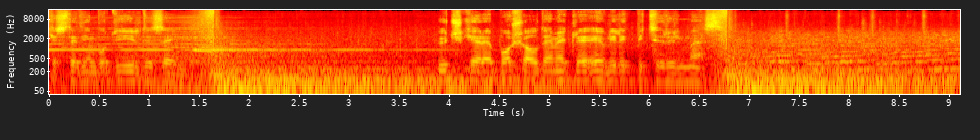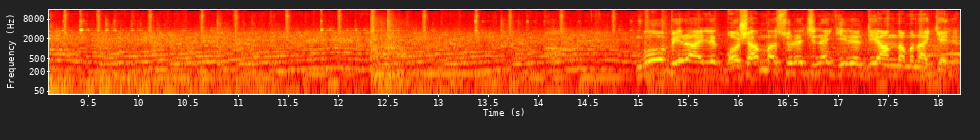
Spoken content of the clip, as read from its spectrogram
Demek istediğim bu değildi Zeyn. Üç kere boş ol demekle evlilik bitirilmez. Bu bir aylık boşanma sürecine girildiği anlamına gelir.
